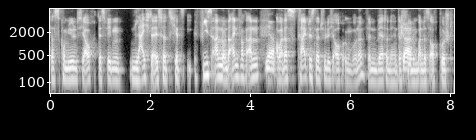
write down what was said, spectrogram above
dass Community auch deswegen leichter ist, hört sich jetzt fies an und einfach an, ja. aber das treibt es natürlich auch irgendwo, ne? wenn Werte dahinter Klar. stehen und man das auch pusht.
